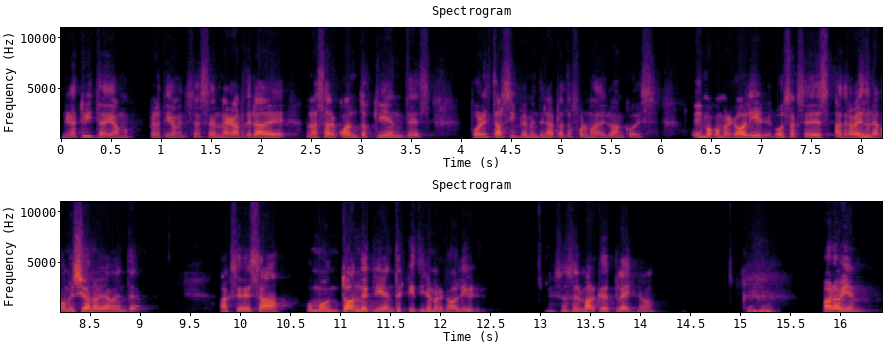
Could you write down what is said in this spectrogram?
gratuita, digamos, prácticamente. Se hace una cartera de no saber cuántos clientes por estar simplemente en la plataforma del banco ese. Lo mismo con Mercado Libre. Vos accedes a través de una comisión, obviamente, accedes a un montón de clientes que tiene Mercado Libre. Eso es el marketplace, ¿no? Ahora bien,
